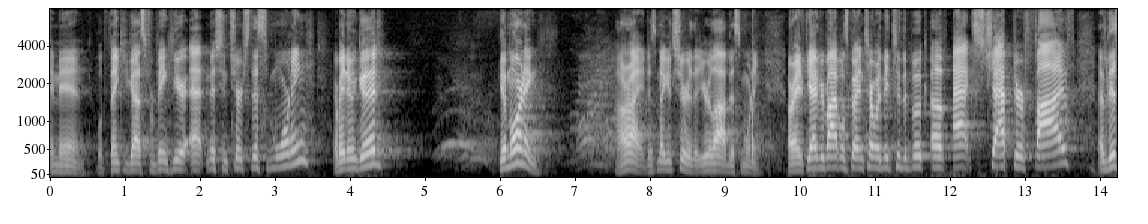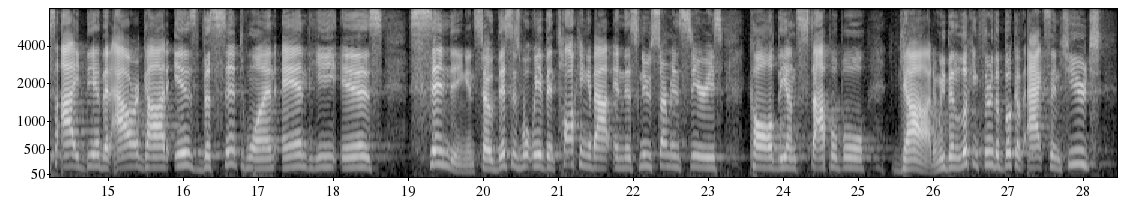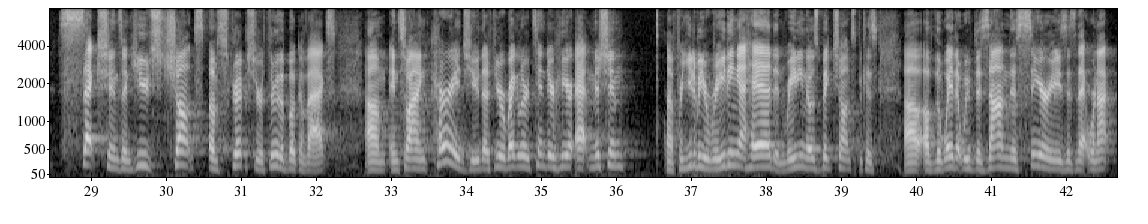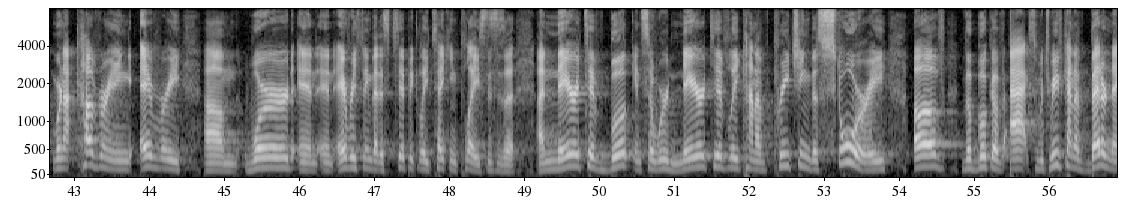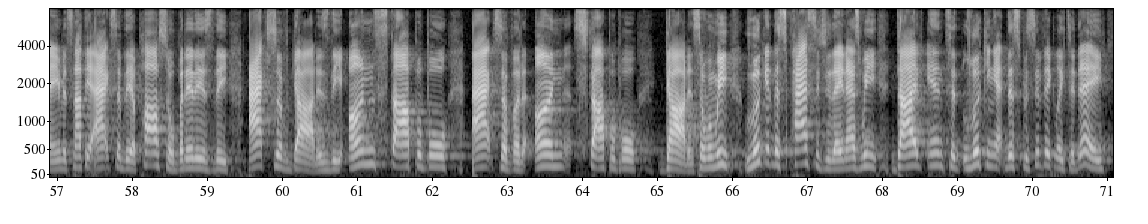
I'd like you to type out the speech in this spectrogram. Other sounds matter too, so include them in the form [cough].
Amen. Well, thank you guys for being here at Mission Church this morning. Everybody doing good? Good morning. All right, just making sure that you're alive this morning. All right, if you have your Bibles, go ahead and turn with me to the book of Acts, chapter 5. Uh, this idea that our God is the sent one and he is sending. And so, this is what we have been talking about in this new sermon series called The Unstoppable God. And we've been looking through the book of Acts in huge sections and huge chunks of scripture through the book of Acts. Um, and so I encourage you that if you're a regular attender here at Mission, uh, for you to be reading ahead and reading those big chunks because uh, of the way that we've designed this series is that we're not, we're not covering every um, word and, and everything that is typically taking place. This is a, a narrative book, and so we're narratively kind of preaching the story of the book of Acts, which we've kind of better named. It's not the Acts of the Apostle, but it is the Acts of God, is the unstoppable acts of an unstoppable God. And so when we look at this passage today, and as we dive into looking at this specifically today,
